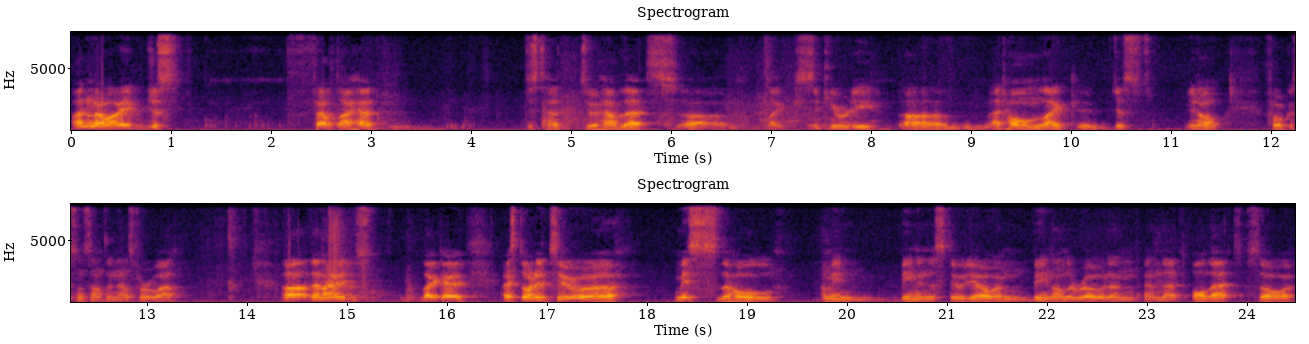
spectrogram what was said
I don't know. I just felt I had just had to have that uh, like security uh, at home, like just you know focus on something else for a while. Uh, then I like I I started to uh, miss the whole. I mean, being in the studio and being on the road and and that all that. So uh,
